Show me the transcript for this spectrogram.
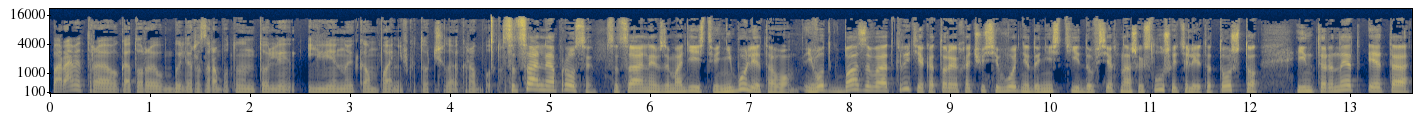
параметры, которые были разработаны той или иной компании, в которой человек работал. Социальные опросы, социальное взаимодействие, не более того. И вот базовое открытие, которое я хочу сегодня донести до всех наших слушателей, это то, что интернет – это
